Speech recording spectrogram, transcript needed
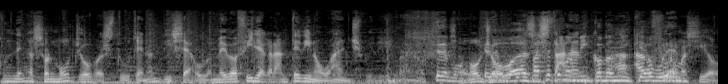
com nena, són molt joves, tu, tenen 17. La meva filla gran té 19 anys, vull dir. Bueno, queda molt, molt queda molt. joves, Passa estan com a mi- com a mi, en, que en formació.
